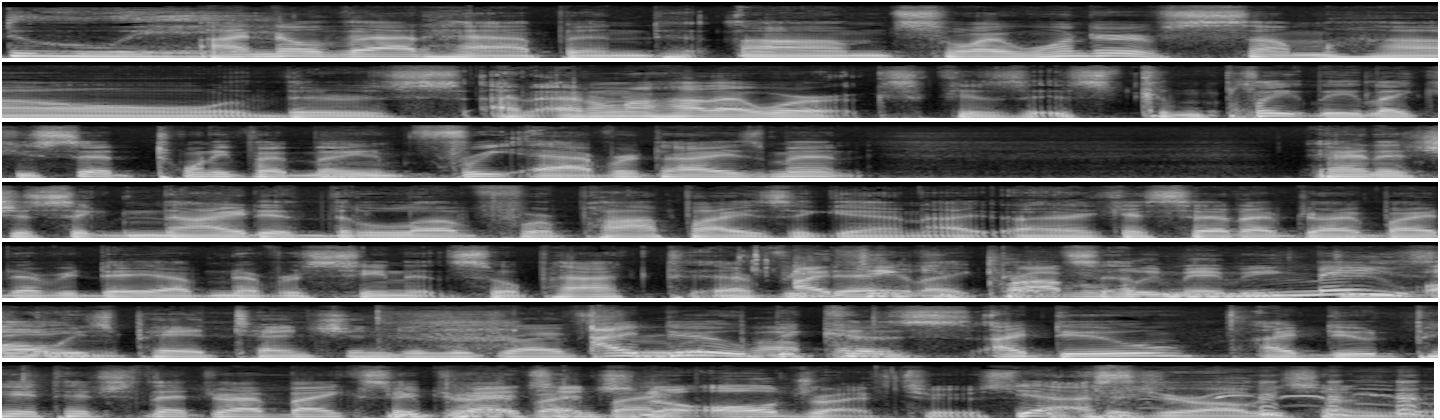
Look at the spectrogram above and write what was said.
Do it. I know that happened. Um, so I wonder if somehow there's I, I don't know how that works because it's completely like you said, 25 million free advertisement. And it's just ignited the love for Popeyes again. I, like I said, I drive by it every day. I've never seen it so packed every day. I think like you probably maybe do you always pay attention to the drive I do because I do. I do pay attention to that drive by because I you pay attention by. to all drive-throughs Yes. because you're always hungry.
